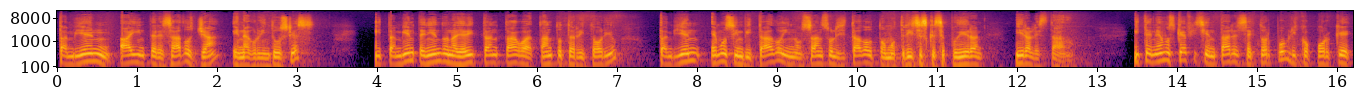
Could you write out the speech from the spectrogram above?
También hay interesados ya en agroindustrias y también teniendo Nayarit tanta agua, tanto territorio, también hemos invitado y nos han solicitado automotrices que se pudieran ir al Estado. Y tenemos que eficientar el sector público porque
